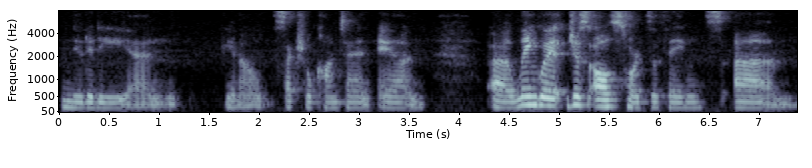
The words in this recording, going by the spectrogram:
nudity and, you know, sexual content and uh, language, just all sorts of things. Um,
